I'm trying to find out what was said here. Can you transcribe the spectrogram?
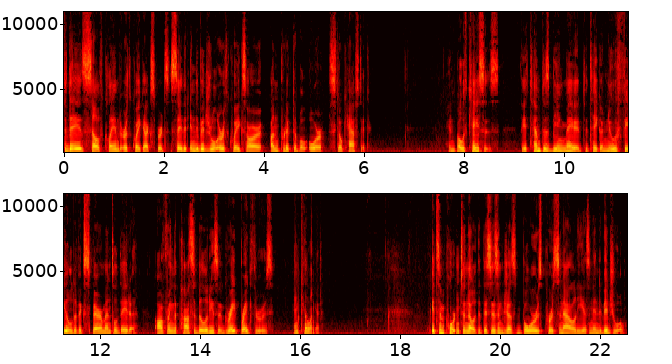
today's self-claimed earthquake experts say that individual earthquakes are unpredictable or stochastic. In both cases, the attempt is being made to take a new field of experimental data, offering the possibilities of great breakthroughs, and killing it. It's important to note that this isn't just Bohr's personality as an individual,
